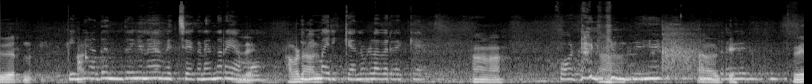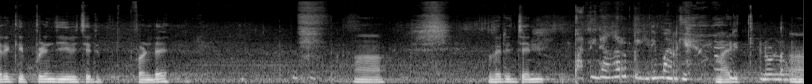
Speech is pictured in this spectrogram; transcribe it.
തീർന്നു. പിന്നെ അതെന്താ ഇങ്ങനെ വെച്ചേക്കണേന്ന് അറിയാമോ? അവിടെ മരിക്കാനുള്ളവരൊക്കെ. ആണോ ഫോട്ടോ ആ. ഓക്കെ. ഇവരൊക്കെ ഇപ്പോഴും ജീവിച്ചിരിപ്പുണ്ട് ആ. ഇവർ ജൻ പതിനാറ് പേര് ആ.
